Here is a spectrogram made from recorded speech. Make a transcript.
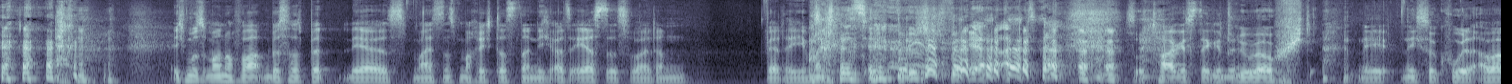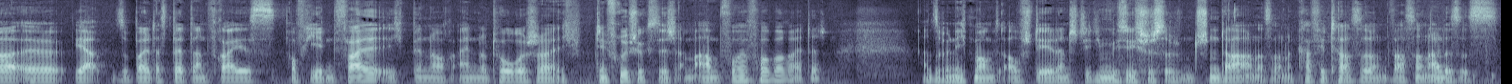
ich muss immer noch warten, bis das Bett leer ist. Meistens mache ich das dann nicht als erstes, weil dann wäre da jemand, der sich beschwert. so Tagesdecke drüber. nee, nicht so cool. Aber äh, ja, sobald das Bett dann frei ist, auf jeden Fall. Ich bin auch ein notorischer, ich den Frühstückstisch am Abend vorher vorbereitet. Also wenn ich morgens aufstehe, dann steht die Müsli-Schüssel schon da und das ist auch eine Kaffeetasse und Wasser und alles ist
